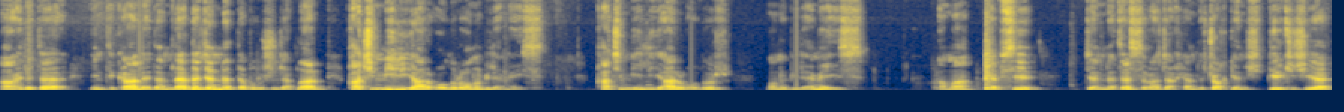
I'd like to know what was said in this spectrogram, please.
ahirete intikal edenler de cennette buluşacaklar kaç milyar olur onu bilemeyiz. Kaç milyar olur onu bilemeyiz. Ama hepsi cennete sığacak hem de çok geniş. Bir kişiye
